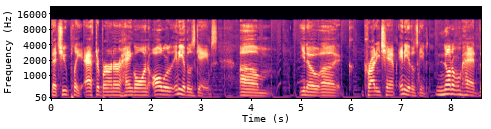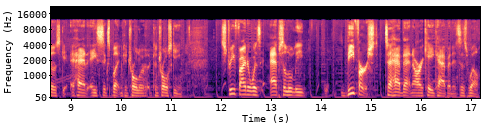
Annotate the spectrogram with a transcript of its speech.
that you play, Afterburner, Hang On, all of any of those games, um, you know, uh, Karate Champ, any of those games, none of them had those had a six button controller control scheme. Street Fighter was absolutely the first to have that in arcade cabinets as well.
